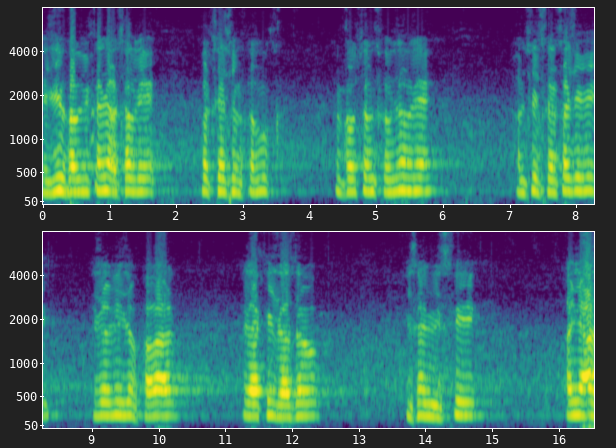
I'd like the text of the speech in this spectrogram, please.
रेजी भाविकांना असावले पक्षाचे प्रमुख गौतम सोनवणे आमचे सरकारी रवींद्र पवार राखी जाधव किसन मिस्त्री आणि हा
